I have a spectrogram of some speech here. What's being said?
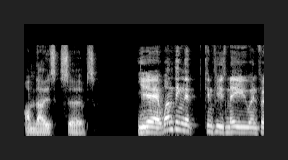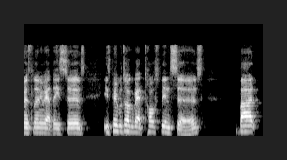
on those serves. Yeah, one thing that confused me when first learning about these serves is people talk about topspin serves, but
